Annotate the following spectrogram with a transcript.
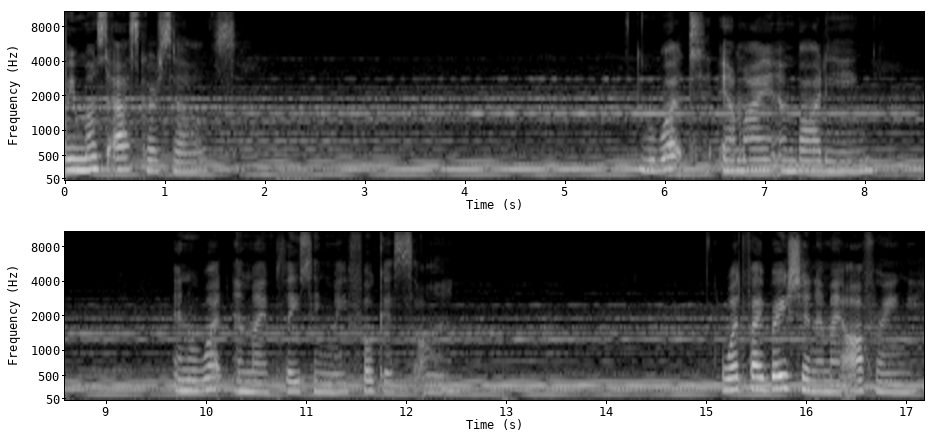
We must ask ourselves what am I embodying and what am I placing my focus on? What vibration am I offering?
